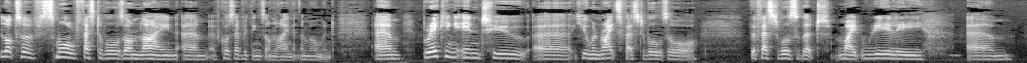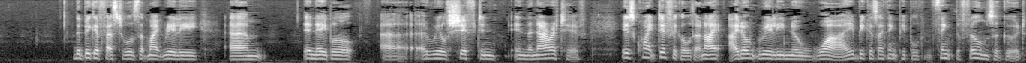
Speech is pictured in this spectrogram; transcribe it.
lots of small festivals online. Um, of course, everything's online at the moment. Um, breaking into uh, human rights festivals or the festivals that might really, um, the bigger festivals that might really um, enable uh, a real shift in in the narrative is quite difficult. And I, I don't really know why, because I think people think the films are good.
